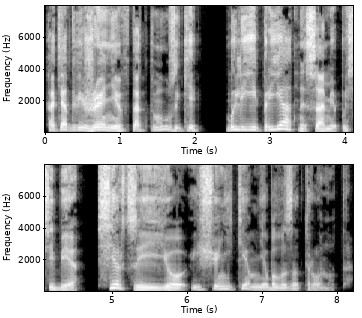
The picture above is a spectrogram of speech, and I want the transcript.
хотя движения в такт музыки были ей приятны сами по себе, сердце ее еще никем не было затронуто.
